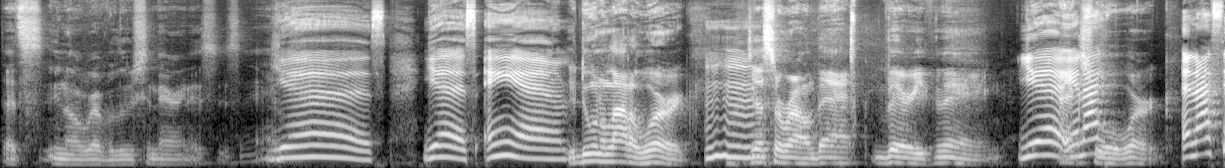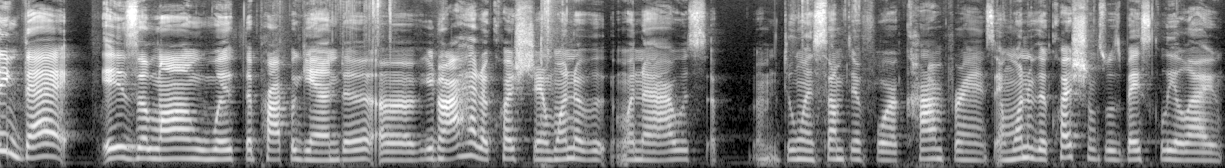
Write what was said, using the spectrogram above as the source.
That's you know revolutionary. And it's just yes, yes, and you're doing a lot of work mm-hmm. just around that very thing. Yeah, actual and I, work. And I think that is along with the propaganda of you know I had a question one of when I was um, doing something for a conference, and one of the questions was basically like,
